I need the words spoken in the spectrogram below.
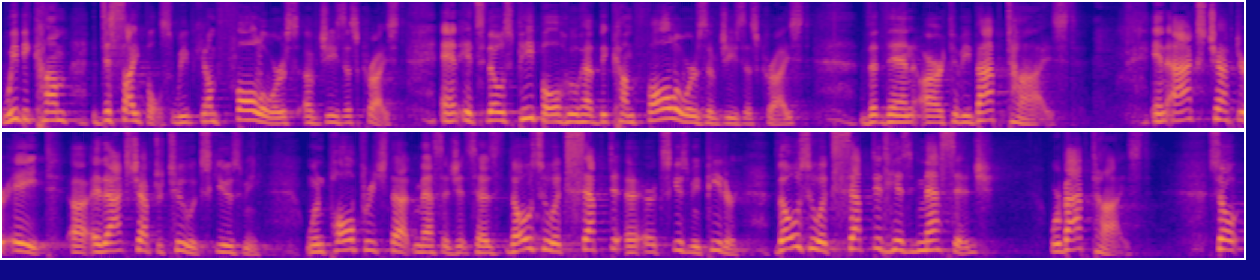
We become disciples, we become followers of Jesus Christ. And it's those people who have become followers of Jesus Christ that then are to be baptized. In Acts chapter 8, uh, in Acts chapter 2, excuse me, when Paul preached that message, it says, Those who accepted, uh, excuse me, Peter, those who accepted his message were baptized. So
